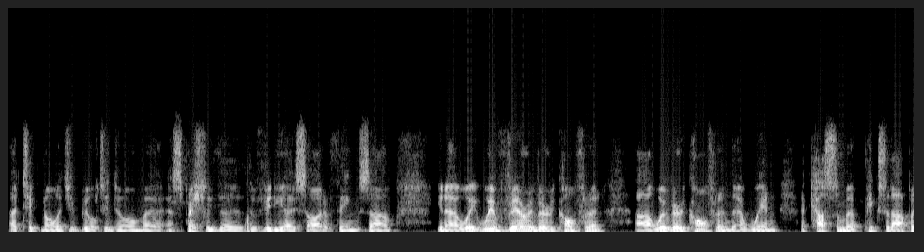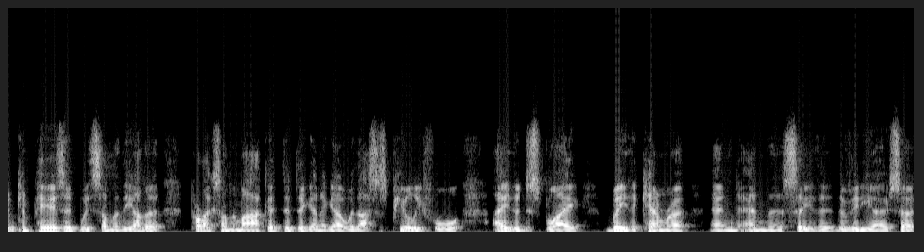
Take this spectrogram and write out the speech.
uh, technology built into them, especially the the video side of things. Um, you know, we, we're very very confident. we're very confident that when a customer picks it up and compares it with some of the other products on the market, that they're going to go with us is purely for a the display, b the camera and and the, see the, the video. So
